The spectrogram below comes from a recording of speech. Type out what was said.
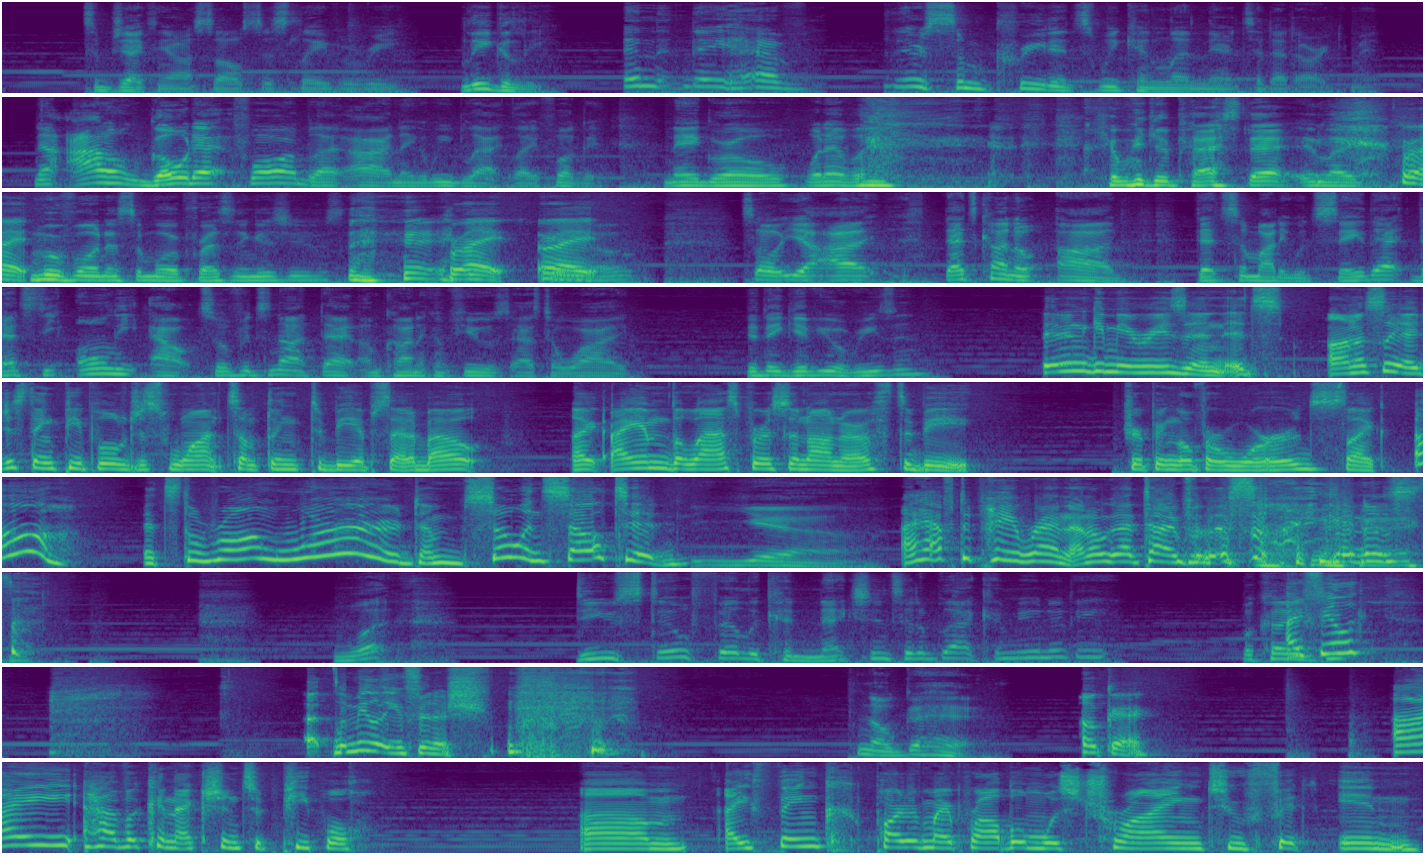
subjecting ourselves to slavery legally, and they have there's some credence we can lend there to that argument. Now I don't go that far. I'm like, all right, nigga, we black, like fuck it, Negro, whatever. can we get past that and like Right. move on to some more pressing issues? Right, You right. know? So yeah, I that's kind of odd that somebody would say that. That's the only out. So if it's not that, I'm kind of confused as to why. Did they give you a reason? They didn't give me a reason. It's honestly, I just think people just want something to be upset about. Like, I am the last person on earth to be tripping over words. Like, oh, that's the wrong word. I'm so insulted. Yeah. I have to pay rent. I don't got time for this. Like, just, What? Do you still feel a connection to the black community? Because I feel. you- Uh, let me let you finish. no. Go ahead. Okay. I have a connection to people. Um, I think part of my problem was trying to fit in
